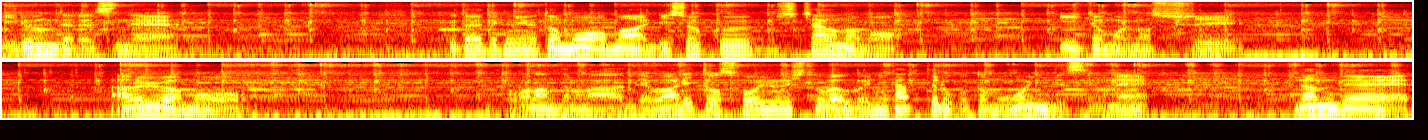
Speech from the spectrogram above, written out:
いるんでですね。具体的に言うともうまあ離職しちゃうのもいいと思いますしあるいはもうどうなんだろうな。で割とそういう人が上に立ってることも多いんですよね。なんで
